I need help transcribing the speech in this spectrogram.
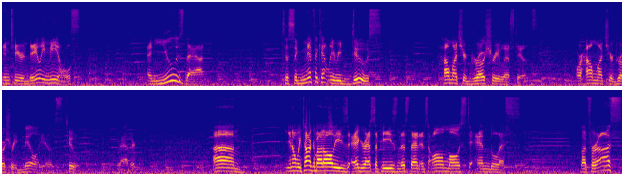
into your daily meals and use that to significantly reduce how much your grocery list is or how much your grocery bill is, too, rather. Um, you know, we talk about all these egg recipes and this, that, it's almost endless. But for us,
